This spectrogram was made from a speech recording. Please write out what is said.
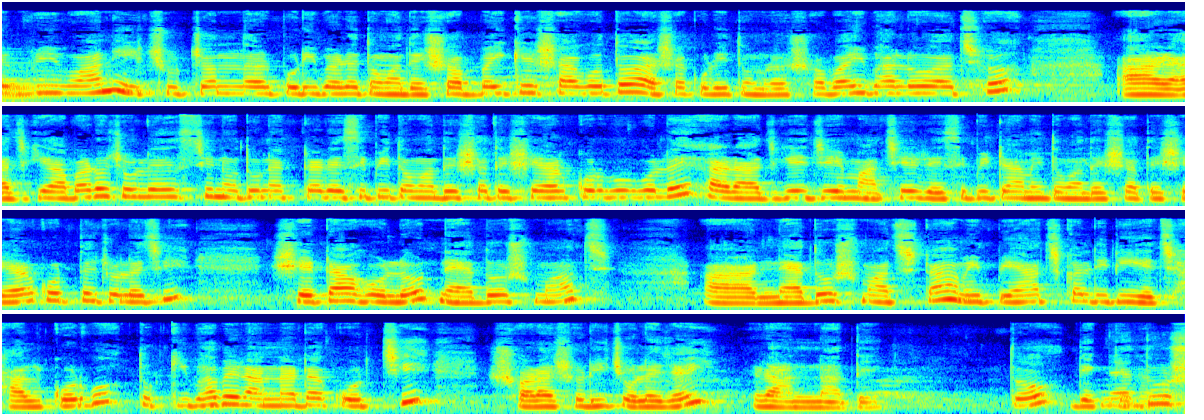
এভরিওয়ান সুচন্দার পরিবারে তোমাদের সবাইকে স্বাগত। আশা করি তোমরা সবাই ভালো আছো। আর আজকে আবারও চলে এসেছি নতুন একটা রেসিপি তোমাদের সাথে শেয়ার করব বলে। আর আজকে যে মাছের রেসিপিটা আমি তোমাদের সাথে শেয়ার করতে চলেছি, সেটা হলো ন্যাদোষ মাছ। আর ন্যাদোষ মাছটা আমি পেঁয়াজ কালি দিয়ে ঝাল করব। তো কীভাবে রান্নাটা করছি, সরাসরি চলে যাই রান্নাতে। তো দেখতে দোষ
